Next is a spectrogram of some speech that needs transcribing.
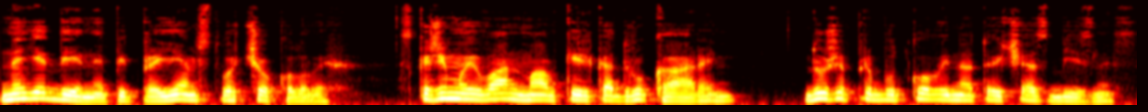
не єдине підприємство Чоколових. Скажімо, Іван мав кілька друкарень, дуже прибутковий на той час бізнес.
